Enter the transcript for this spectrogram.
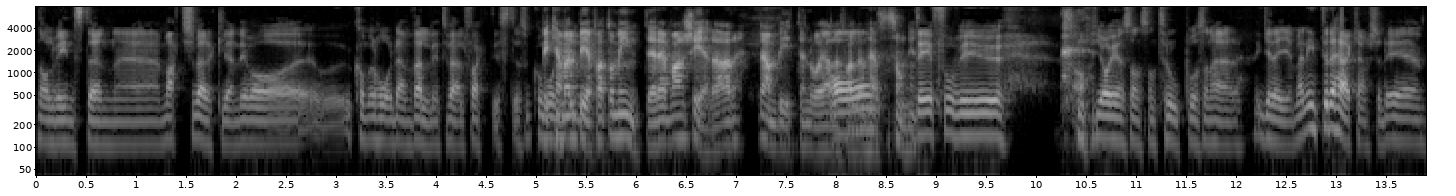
1-0 vinsten eh, match verkligen. Det var, eh, kommer ihåg den väldigt väl faktiskt. vi kan väl be för att de inte revanscherar den biten då i alla ja, fall den här säsongen. det får vi ju. Ja, jag är en sån som tror på såna här grejer, men inte det här kanske. Det,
